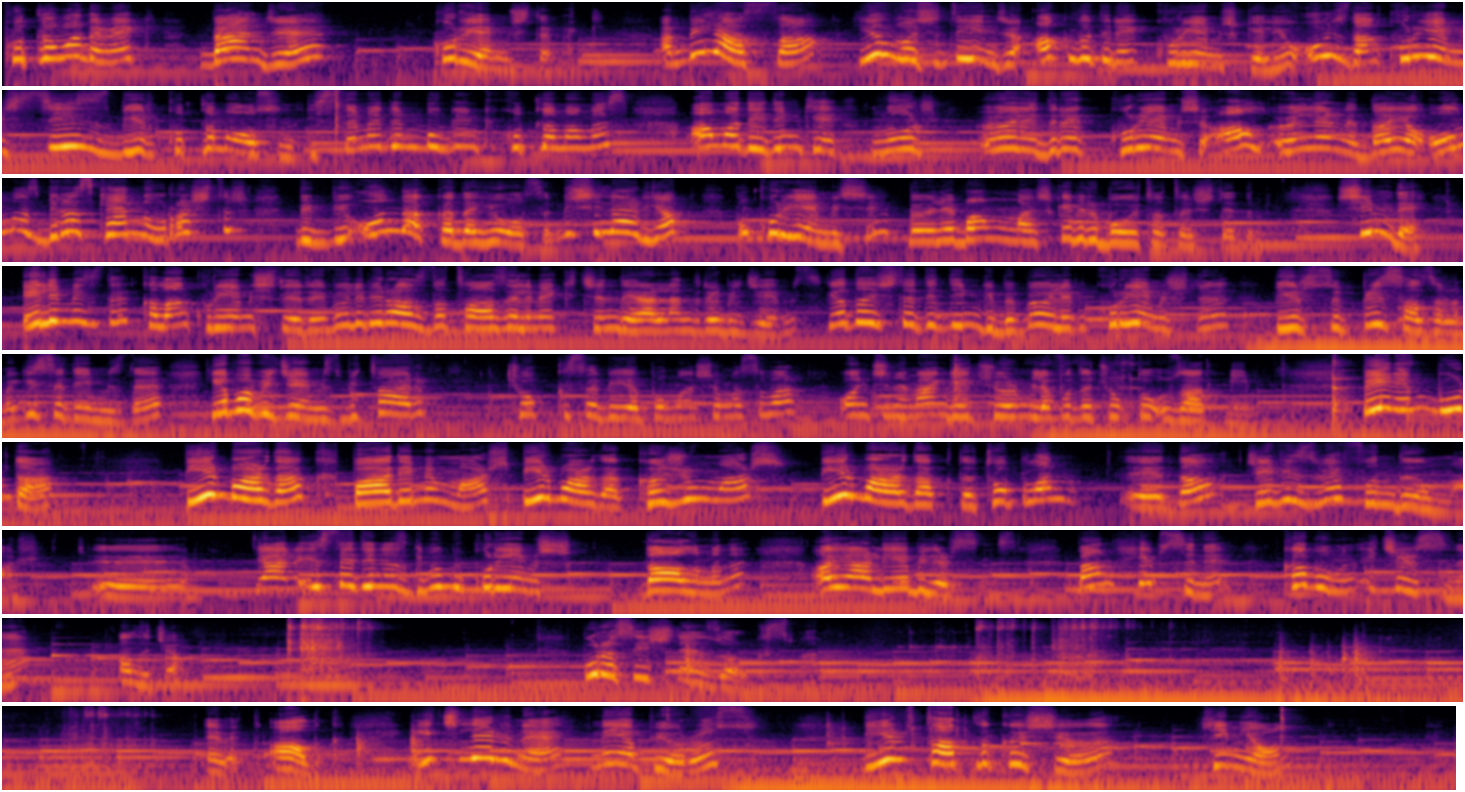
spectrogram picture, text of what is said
Kutlama demek bence kuru yemiş demek. Ha, Bilhassa yılbaşı deyince akla direkt kuru yemiş geliyor. O yüzden kuru yemişsiz bir kutlama olsun istemedim bugünkü kutlamamız. Ama dedim ki Nur öyle direkt kuru yemişi al önlerine daya olmaz. Biraz kendini uğraştır. Bir, bir 10 dakika dahi olsa bir şeyler yap. Bu kuru yemişi böyle bambaşka bir boyuta taşı dedim. Şimdi elimizde kalan kuru yemişleri böyle biraz da tazelemek için değerlendirebileceğimiz ya da işte dediğim gibi böyle bir kuru yemişli bir sürpriz hazırlamak istediğimizde yapabileceğimiz bir tarif çok kısa bir yapım aşaması var. Onun için hemen geçiyorum. Lafı da çok da uzatmayayım. Benim burada bir bardak bademim var, bir bardak kajum var, bir bardak da toplam e, da ceviz ve fındığım var. E, yani istediğiniz gibi bu kuru yemiş dağılımını ayarlayabilirsiniz. Ben hepsini kabımın içerisine alacağım. Burası işin en zor kısmı. Evet aldık. İçlerine ne yapıyoruz? Bir tatlı kaşığı kimyon,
